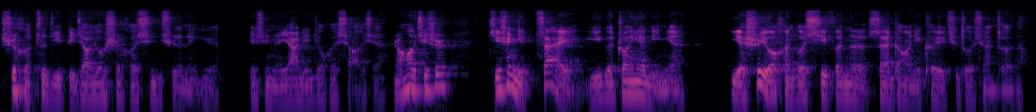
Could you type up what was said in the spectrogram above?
适合自己比较优势和兴趣的领域，也许你的压力就会小一些。然后其实即使你在一个专业里面，也是有很多细分的赛道你可以去做选择的。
